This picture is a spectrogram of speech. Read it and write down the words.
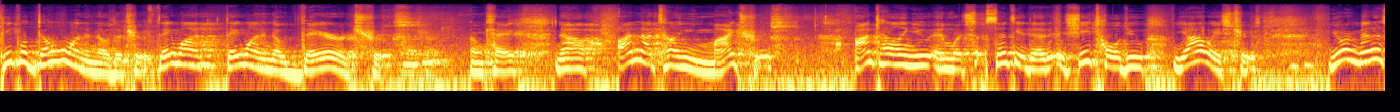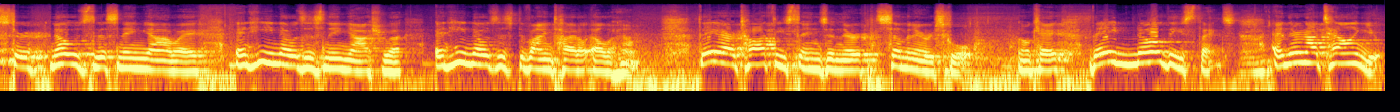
People don't want to know the truth. They want they want to know their truth. Okay? Now, I'm not telling you my truth. I'm telling you, and what Cynthia did is she told you Yahweh's truth. Your minister knows this name Yahweh, and he knows this name Yahshua, and he knows this divine title Elohim. They are taught these things in their seminary school. Okay? They know these things, and they're not telling you.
